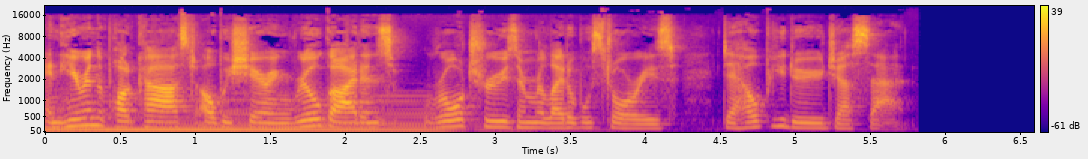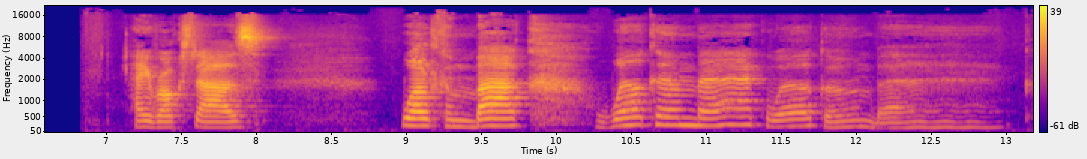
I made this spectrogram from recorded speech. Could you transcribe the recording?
And here in the podcast, I'll be sharing real guidance, raw truths, and relatable stories to help you do just that. Hey, rock stars. Welcome back, welcome back, welcome back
